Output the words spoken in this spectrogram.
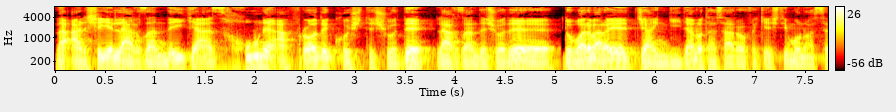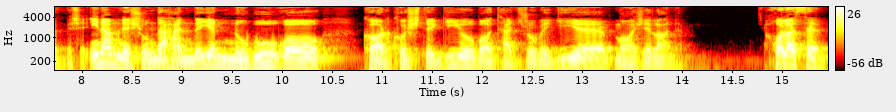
و عرشه لغزنده ای که از خون افراد کشته شده لغزنده شده دوباره برای جنگیدن و تصرف کشتی مناسب بشه اینم نشون دهنده نبوغ و کارکشتگی و با تجربگی ماژلانه خلاصه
